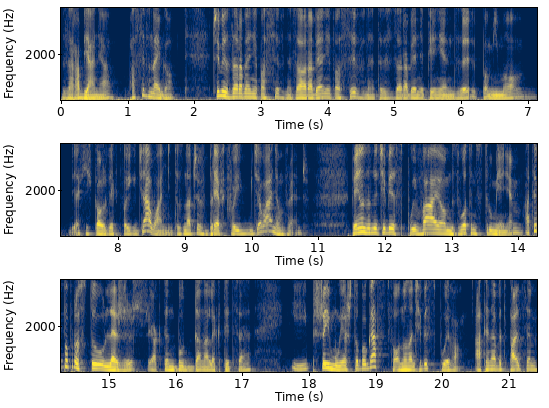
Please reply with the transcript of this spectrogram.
zarabiania pasywnego. Czym jest zarabianie pasywne? Zarabianie pasywne to jest zarabianie pieniędzy pomimo jakichkolwiek Twoich działań, to znaczy wbrew Twoim działaniom wręcz. Pieniądze do ciebie spływają złotym strumieniem, a ty po prostu leżysz jak ten Buddha na lektyce i przyjmujesz to bogactwo. Ono na ciebie spływa, a ty nawet palcem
